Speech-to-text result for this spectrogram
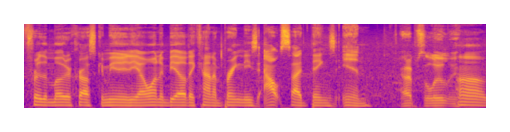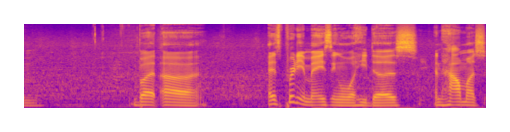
for the motocross community. I want to be able to kind of bring these outside things in. Absolutely. Um but uh it's pretty amazing what he does and how much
